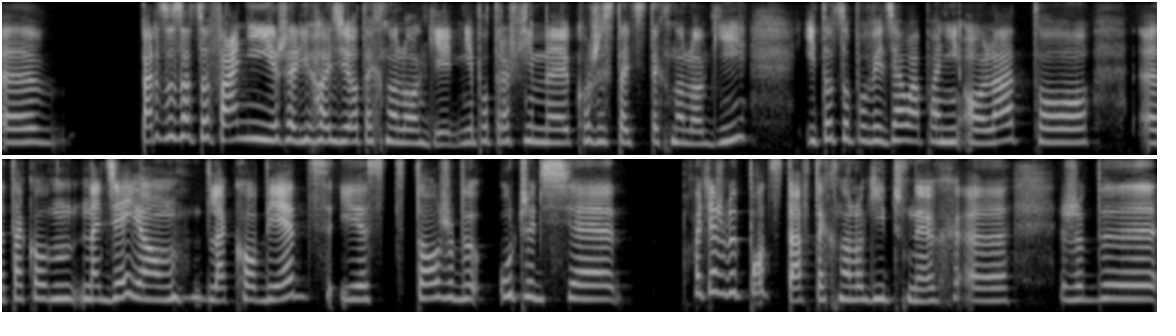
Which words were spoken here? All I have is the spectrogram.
e, bardzo zacofani, jeżeli chodzi o technologię. Nie potrafimy korzystać z technologii. I to, co powiedziała pani Ola, to e, taką nadzieją dla kobiet jest to, żeby uczyć się chociażby podstaw technologicznych, e, żeby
